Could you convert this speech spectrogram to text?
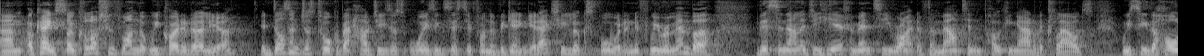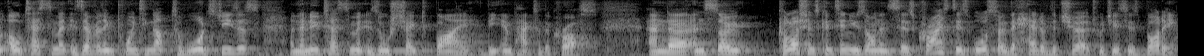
Um, okay, so Colossians 1 that we quoted earlier, it doesn't just talk about how Jesus always existed from the beginning. It actually looks forward. And if we remember this analogy here from N.T. Wright of the mountain poking out of the clouds, we see the whole Old Testament is everything pointing up towards Jesus, and the New Testament is all shaped by the impact of the cross. And, uh, and so Colossians continues on and says, Christ is also the head of the church, which is his body,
